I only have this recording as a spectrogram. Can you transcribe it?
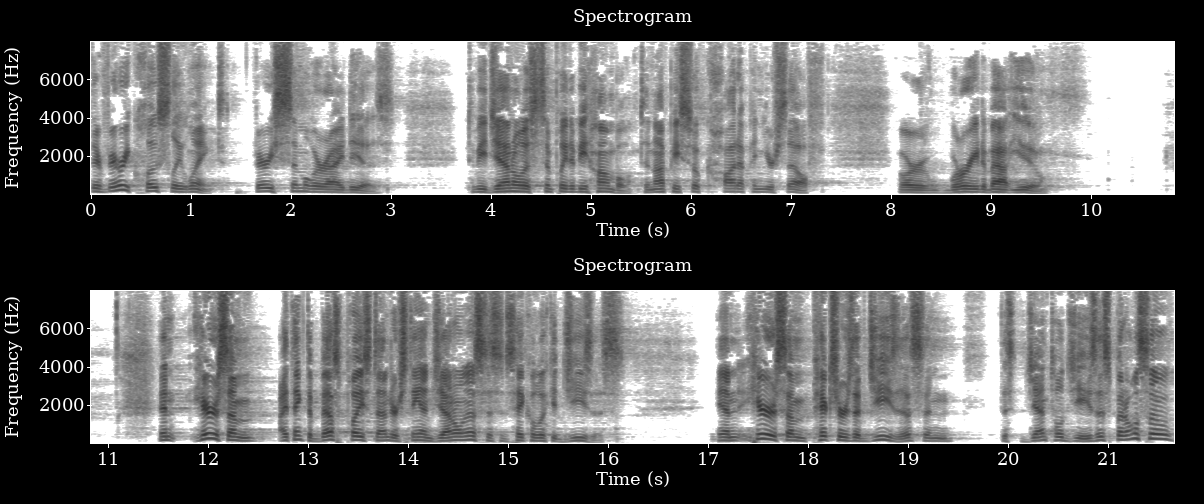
they're very closely linked, very similar ideas. To be gentle is simply to be humble, to not be so caught up in yourself or worried about you. And here are some I think the best place to understand gentleness is to take a look at Jesus. And here are some pictures of Jesus and this gentle Jesus, but also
